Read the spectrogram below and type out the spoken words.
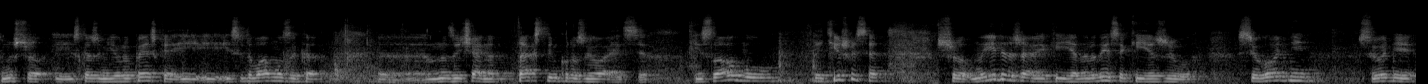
Тому що, і, скажімо, європейська і, і, і світова музика е, надзвичайно так стрімко розвивається. І слава Богу, я тішуся, що в моїй державі, в якій я народився, в якій я живу, сьогодні. Сьогодні е,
